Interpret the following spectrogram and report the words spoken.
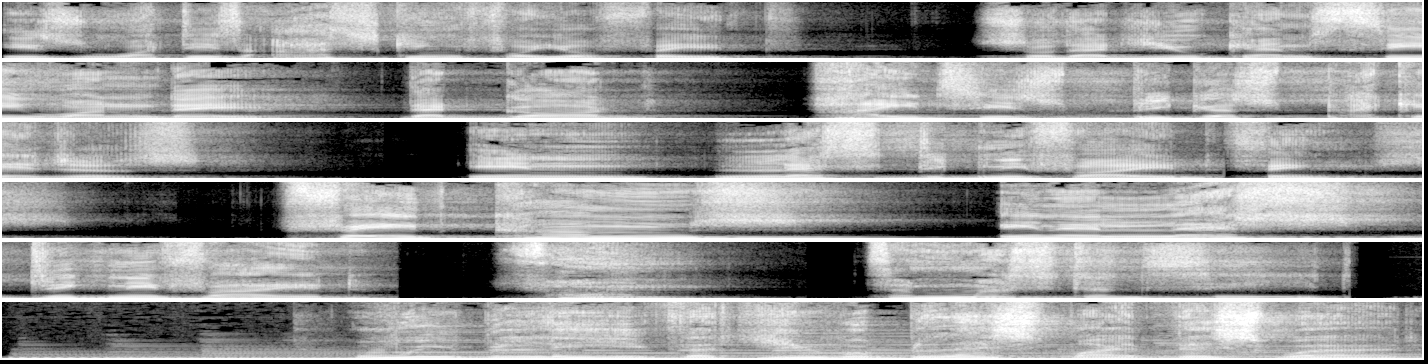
is what is asking for your faith so that you can see one day that God hides his biggest packages in less dignified things. Faith comes in a less dignified form. It's a mustard seed. We believe that you were blessed by this word.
